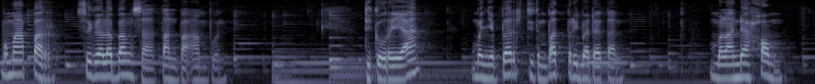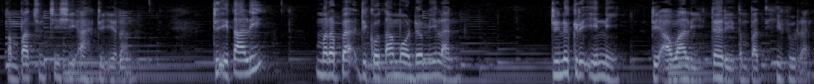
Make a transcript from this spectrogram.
memapar segala bangsa tanpa ampun. Di Korea, menyebar di tempat peribadatan, melanda Hom, tempat suci Syiah di Iran. Di Itali, merebak di kota mode Milan. Di negeri ini diawali dari tempat hiburan.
